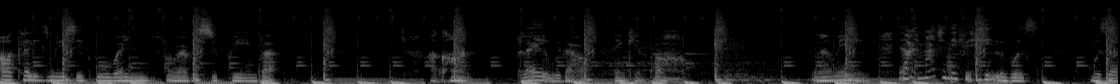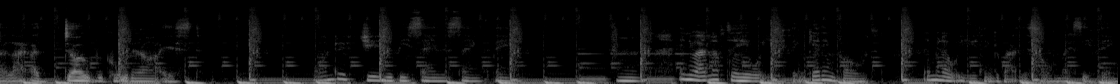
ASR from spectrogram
R. Kelly's music will reign forever supreme, but I can't play it without thinking, oh, you know what I mean? Like, imagine if Hitler was was a like a dope recording artist. I wonder if Jews would be saying the same thing. Hmm. Anyway, I'd love to hear what you think. Get involved. Let me know what you think about this whole messy thing.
